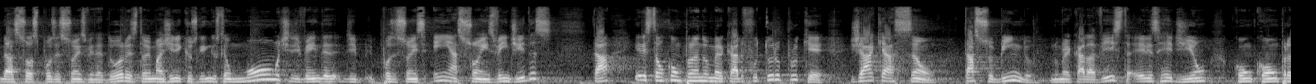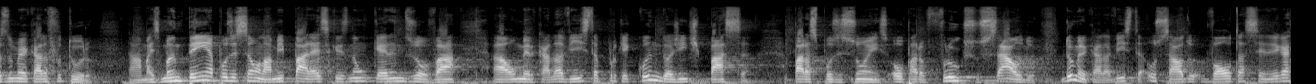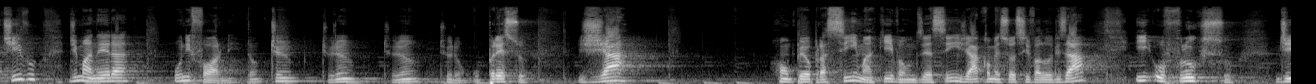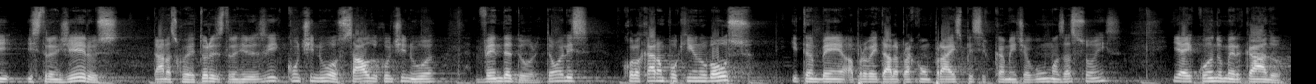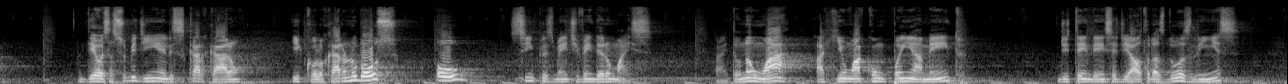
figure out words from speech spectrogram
das suas posições vendedoras. Então imagine que os gringos têm um monte de, venda, de posições em ações vendidas tá? Eles estão comprando o mercado futuro porque já que a ação está subindo no mercado à vista, eles rediam com compras no mercado futuro. Tá? Mas mantém a posição lá. Me parece que eles não querem desovar ah, o mercado à vista, porque quando a gente passa para as posições ou para o fluxo, saldo do mercado à vista, o saldo volta a ser negativo de maneira uniforme. Então, tchum, tchurum, tchurum, tchurum. o preço já rompeu para cima aqui, vamos dizer assim, já começou a se valorizar e o fluxo de estrangeiros, tá, nas corretoras estrangeiras continua, o saldo continua vendedor. Então eles colocaram um pouquinho no bolso e também aproveitaram para comprar especificamente algumas ações. E aí quando o mercado deu essa subidinha, eles carcaram e colocaram no bolso ou simplesmente venderam mais. Tá? Então não há aqui um acompanhamento de tendência de alta das duas linhas.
